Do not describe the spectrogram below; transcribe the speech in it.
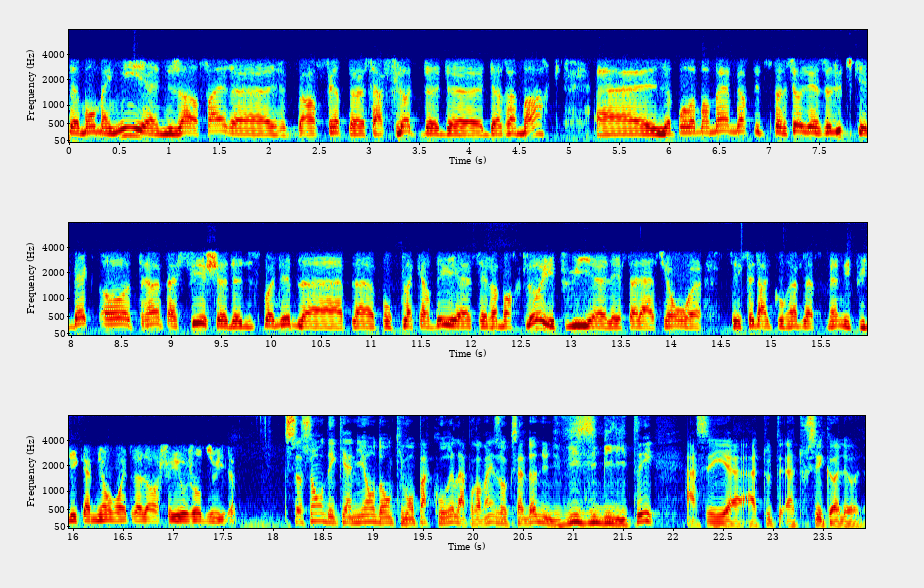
de Montmagny euh, nous a offert, euh, en fait, euh, sa flotte de, de, de remorques. Euh, là, pour le moment, Meurtre et disparition résolue du Québec a 30 affiches de disponibles pla- pour placarder euh, ces remorques-là. Et puis, euh, l'installation, euh, c'est fait dans le courant de la semaine. Et puis, les camions vont être relâchés aujourd'hui. Ce sont des camions donc qui vont parcourir la province, donc ça donne une visibilité à ces à, à tout- à tous ces cas-là. là.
